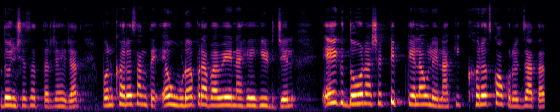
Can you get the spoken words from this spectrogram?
दोनशे सत्तरच्या ह्याच्यात. पण खरं सांगते एवढं प्रभावी आहे ना हे हिट जेल. एक दोन असे टिपके लावले ना की खरंच कॉक्रोच जातात.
